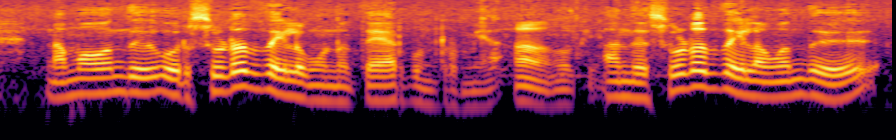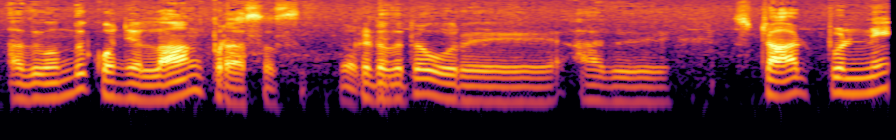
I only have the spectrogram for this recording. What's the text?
நம்ம வந்து ஒரு சுடர் தைலம் ஒன்று தயார் பண்ணுறோம்யா அந்த சுடர் தைலம் வந்து அது வந்து கொஞ்சம் லாங் ப்ராசஸ் கிட்டத்தட்ட ஒரு அது ஸ்டார்ட் பண்ணி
